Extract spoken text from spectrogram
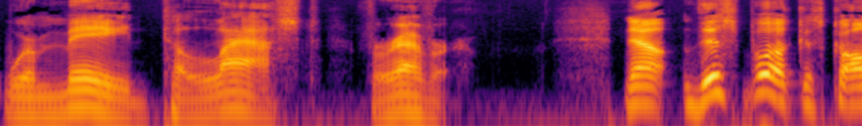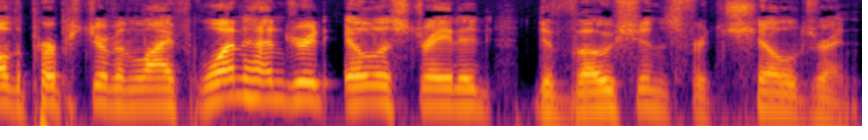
were made to last forever. Now, this book is called The Purpose Driven Life 100 Illustrated Devotions for Children.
